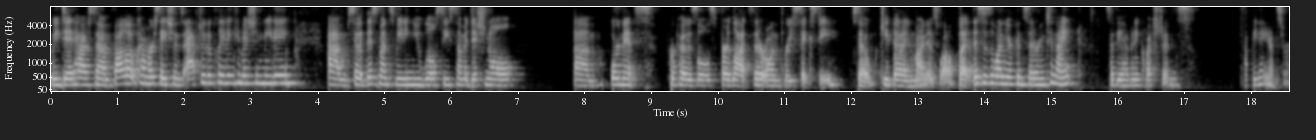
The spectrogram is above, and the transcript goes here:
We did have some follow-up conversations after the planning commission meeting. Um, so at this month's meeting, you will see some additional um, ordinance proposals for lots that are on three sixty. So keep that in mind as well. But this is the one you're considering tonight. So if you have any questions, happy to answer.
